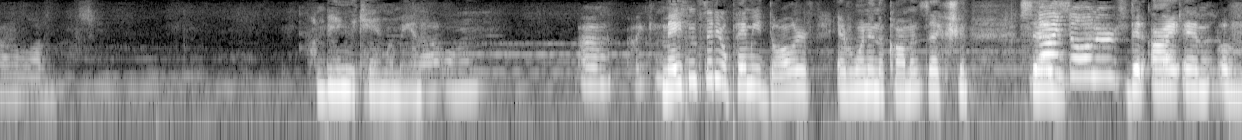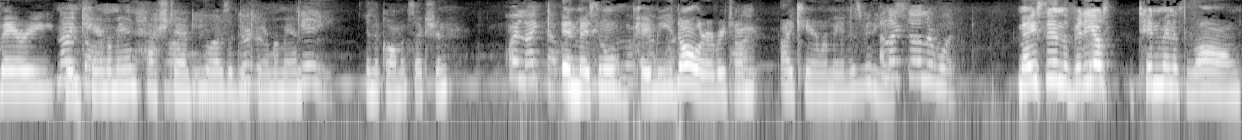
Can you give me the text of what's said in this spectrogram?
I have a lot of I'm being the cameraman. that one. Um, I can. Mason said he'll pay me a dollar if everyone in the comment section Nine says dollars. that I am a very Nine good cameraman. Hashtag Eli's a good cameraman Gay. in the comment section. I like that. And. Mason will pay me a dollar every time I cameraman his videos. I like the other one. Mason, the video's 10 minutes long.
